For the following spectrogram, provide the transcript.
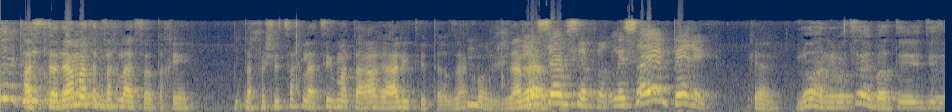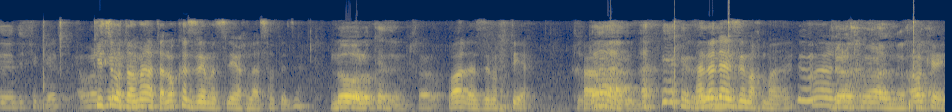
זה נקרא. אז אתה יודע מה אתה צריך לעשות, אחי? אתה פשוט צריך להציב מטרה ריאלית יותר, זה הכל. זה לא הבעיה. לסיים ספר, לסיים פרק. כן. לא, אני רוצה, but it is difficult. אבל קיצור, כן. אתה אומר, אתה לא כזה מצליח לעשות את זה. לא, לא כזה, בכלל לא. וואלה, זה מפתיע. תודה. אני לא יודע אם זה מחמאה. אני אומר- זה נחמד. אוקיי,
